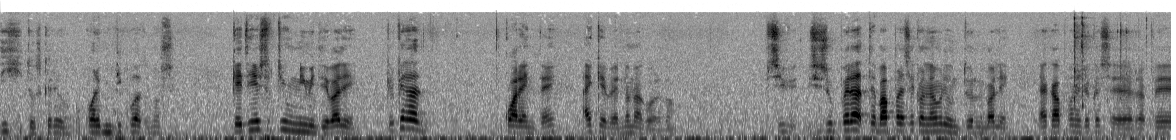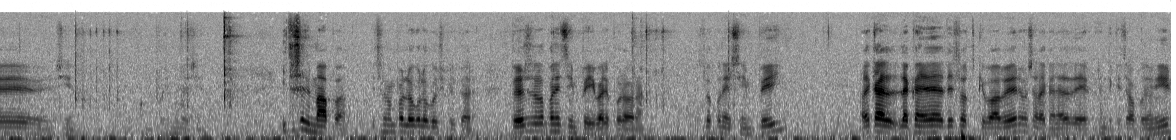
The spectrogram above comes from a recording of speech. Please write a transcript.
dígitos, creo. O 44, no sé. Que tiene esto tiene un límite, ¿vale? Creo que era 40, ¿eh? Hay que ver, no me acuerdo. Si, supera, te va a aparecer con el nombre de un turno, ¿vale? Y acá pone yo que se RP 100. Como 100. Y esto es el mapa. Este mapa luego lo voy a explicar. Pero eso lo ponéis sin pay, ¿vale? Por ahora. Lo ponéis sin pay. Ahora la cantidad de slots que va a haber, o sea, la cantidad de gente que se va a poder unir.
